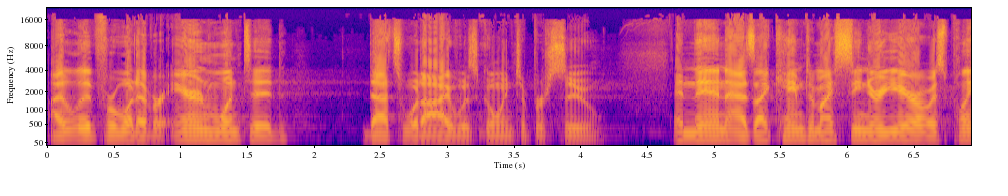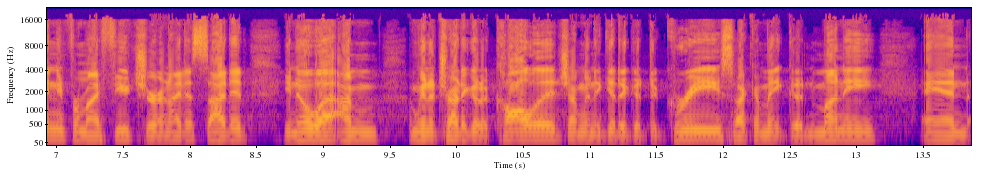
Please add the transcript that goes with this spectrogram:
I lived for whatever Aaron wanted, that's what I was going to pursue. And then as I came to my senior year, I was planning for my future, and I decided, you know what, I'm, I'm going to try to go to college. I'm going to get a good degree so I can make good money. And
